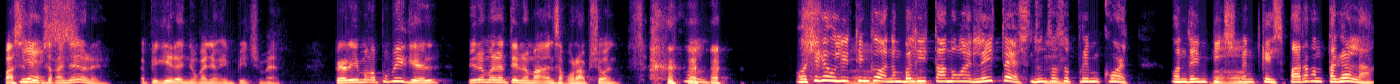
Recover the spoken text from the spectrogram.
Positive Yes. sa kanya yun eh. Napigilan yung kanyang impeachment. Pero yung mga pumigil, yun naman ang tinamaan sa corruption. Hmm. O sige, ulitin ko. Anong balita mo nga? Latest dun sa Hmm. Supreme Court on the impeachment case. Parang ang tagal ah.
